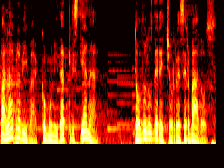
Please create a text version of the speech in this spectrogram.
Palabra viva comunidad cristiana. Todos los derechos reservados.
